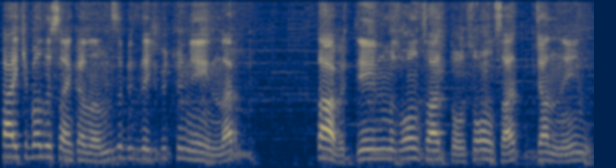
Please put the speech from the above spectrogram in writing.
Takip alırsan kanalımızı bizdeki bütün yayınlar sabit. Yayınımız 10 saat de olsa 10 saat canlı yayın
